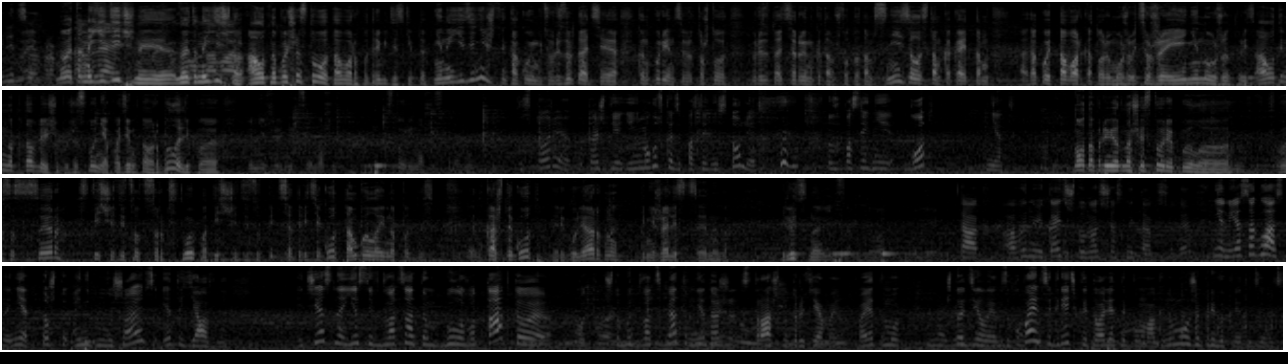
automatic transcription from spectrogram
лицо. Мы про Но это на единичные, но это на товаров. а вот на большинство товаров потребительских, то не на единичный какой-нибудь в результате конкуренции, то, что в результате рынка там что-то там снизилось, там какая-то там а, какой-то товар, который, может быть, уже и не нужен, а вот именно подавляющее большинство необходимых товаров. Было ли по понижение цен нашей истории нашей страны? В истории, ну, конечно, я, я не могу сказать за последние сто лет, но за последний год нет. Ну вот, например, наша история была в СССР с 1947 по 1953 год. Там было именно под- каждый год регулярно понижались цены. И люди становились от этого более Так, а вы намекаете, что у нас сейчас не так все, да? Не, ну я согласна. Нет, то, что они повышаются, это явно. И честно, если в 20-м было вот так, то вот, что будет в 25-м, мне даже страшно, друзья мои. Поэтому что делаем? Закупаемся гречкой и туалетной бумагой. Ну, мы уже привыкли это делать.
